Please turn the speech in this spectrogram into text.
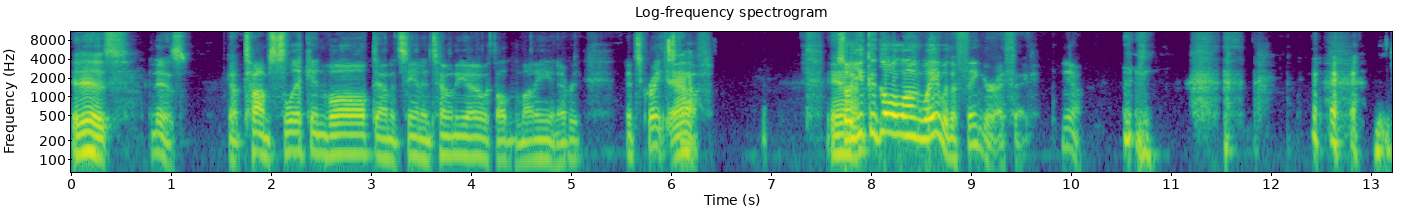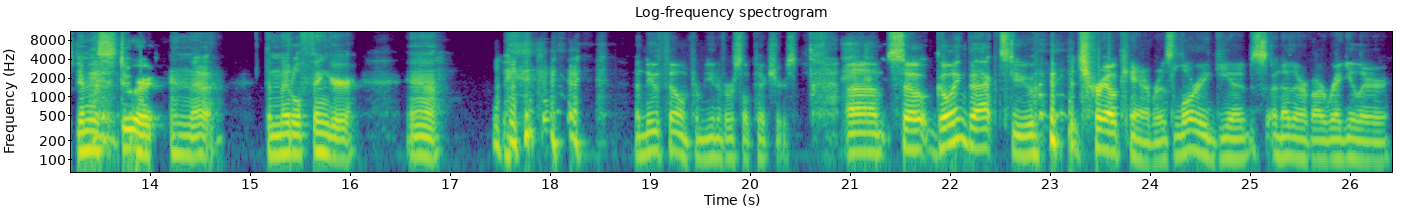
It is. It is. Got Tom Slick involved down in San Antonio with all the money and everything. It's great Yeah. stuff. Yeah. So you could go a long way with a finger, I think. Yeah. Jimmy Stewart and the the middle finger. Yeah. a new film from Universal Pictures. Um, so going back to trail cameras, Lori Gibbs, another of our regular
